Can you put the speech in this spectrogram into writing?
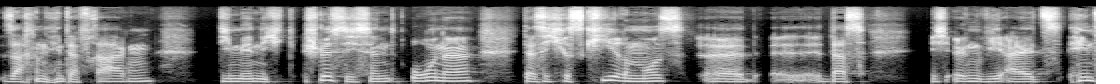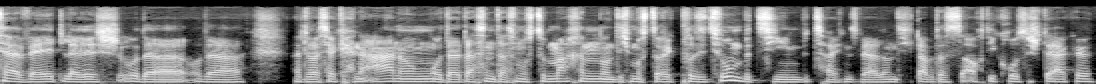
Sachen hinterfragen, die mir nicht schlüssig sind, ohne dass ich riskieren muss, äh, äh, dass ich irgendwie als hinterwäldlerisch oder oder du hast ja keine Ahnung oder das und das musst du machen und ich muss direkt Position beziehen bezeichnet werde und ich glaube, das ist auch die große Stärke.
